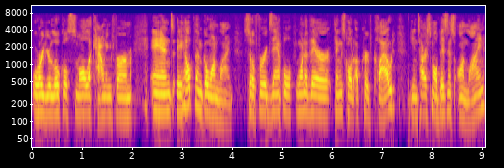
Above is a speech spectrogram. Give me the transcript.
or your local small accounting firm, and they help them go online. So, for example, one of their things called Upcurve Cloud, the entire small business online,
